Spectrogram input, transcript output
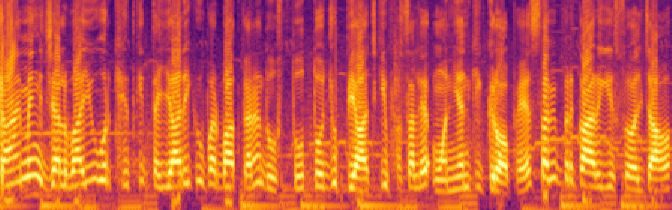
टाइमिंग जलवायु और खेत की तैयारी के ऊपर बात करें दोस्तों तो जो प्याज की फ़सल है ऑनियन की क्रॉप है, सभी प्रकार की सॉइल चाहो,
